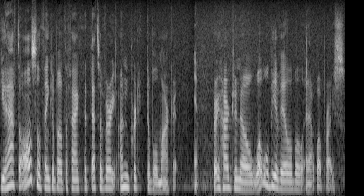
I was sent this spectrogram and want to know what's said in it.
you have to also think about the fact that that's a very unpredictable market. Yep. Very hard to know what will be available and at what price.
